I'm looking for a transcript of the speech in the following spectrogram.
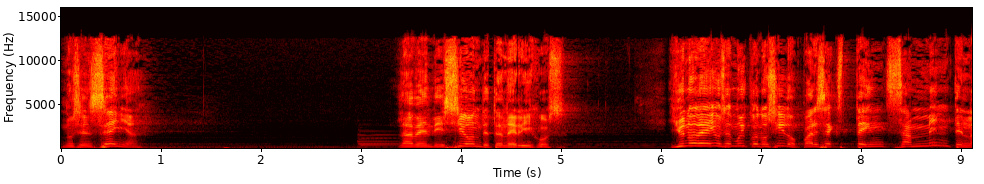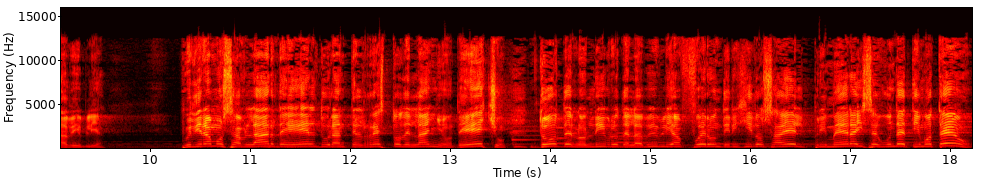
nos enseña la bendición de tener hijos. Y uno de ellos es muy conocido, aparece extensamente en la Biblia. Pudiéramos hablar de él durante el resto del año. De hecho, dos de los libros de la Biblia fueron dirigidos a él, primera y segunda de Timoteo.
